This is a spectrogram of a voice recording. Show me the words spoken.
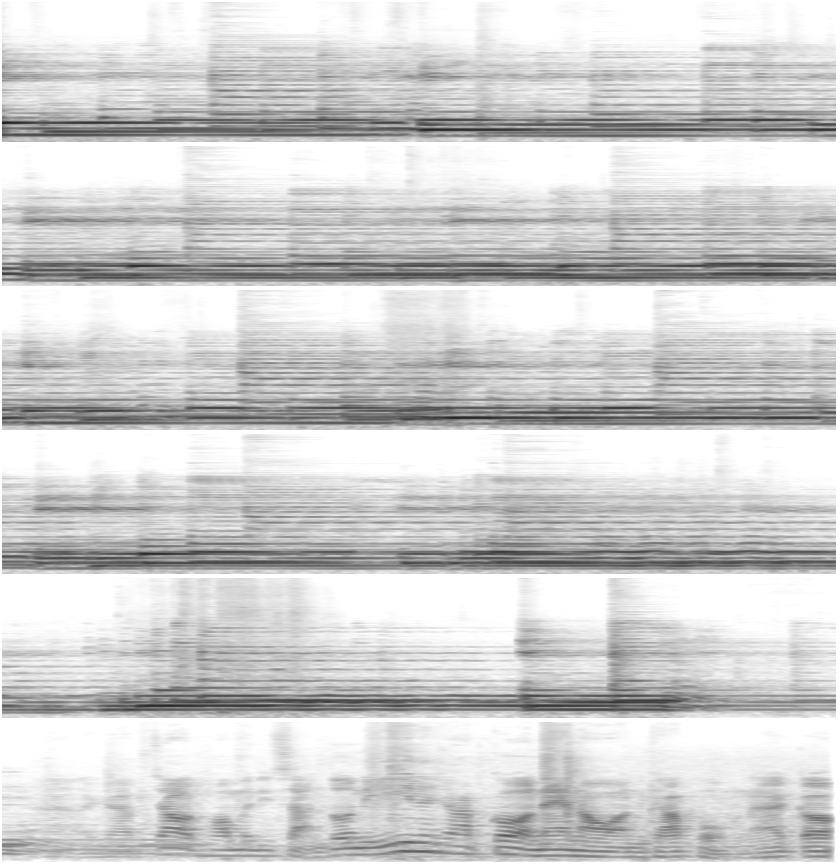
นะครับเจ้าทอมเมดิสันตัวนี้นะครับก็แน่นอนครับผมนะก็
